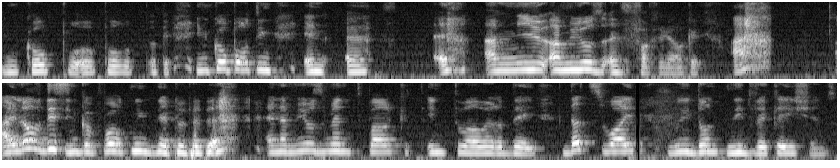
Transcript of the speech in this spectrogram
incorporate okay incorporating an uh, uh, amu- amuse uh, fuck yeah, okay. I, I love this incorporating the an amusement park into our day. That's why we don't need vacations.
